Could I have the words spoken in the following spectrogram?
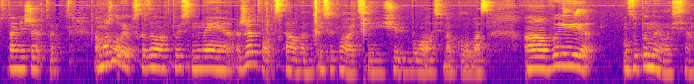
в стані жертви. А можливо, я б сказала, хтось не жертва обставин і ситуації, що відбувалося навколо вас, а ви зупинилися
